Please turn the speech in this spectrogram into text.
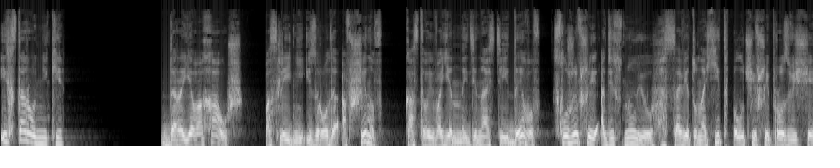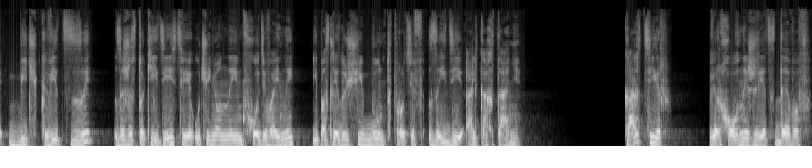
Их сторонники. Дараявахауш, последний из рода овшинов – кастовой военной династии девов, служивший одесную совету Нахид, получивший прозвище «Бич Квитзы» за жестокие действия, учиненные им в ходе войны и последующий бунт против Заиди Аль-Кахтани. Картир, верховный жрец девов.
